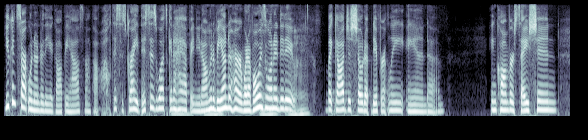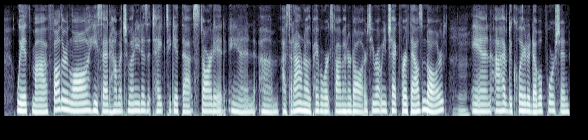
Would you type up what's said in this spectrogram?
You can start one under the Agape House. And I thought, Oh, this is great. This is what's going to happen. You know, I'm going to be under her, what I've always wanted to do. But God just showed up differently. And um, in conversation with my father in law, he said, How much money does it take to get that started? And um, I said, I don't know. The paperwork's $500. He wrote me a check for $1,000. dollars And I have declared a double portion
